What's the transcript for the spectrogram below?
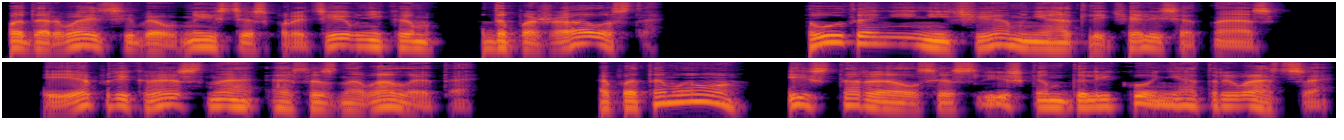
подорвать себя вместе с противником, да пожалуйста. Тут они ничем не отличались от нас, и я прекрасно осознавал это. А потому и старался слишком далеко не отрываться,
